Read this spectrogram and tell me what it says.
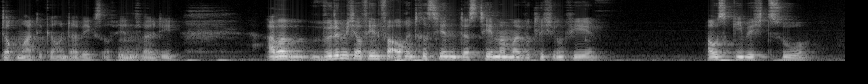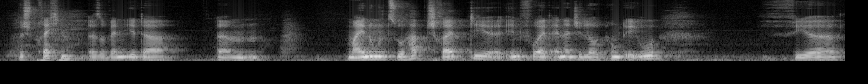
Dogmatiker unterwegs, auf jeden mhm. Fall die. Aber würde mich auf jeden Fall auch interessieren, das Thema mal wirklich irgendwie ausgiebig zu besprechen. Also wenn ihr da ähm, Meinungen zu habt, schreibt die info at energyload.eu. Wir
